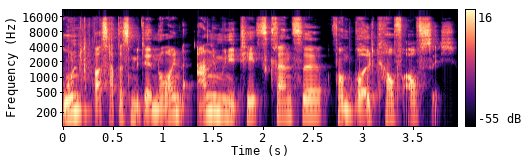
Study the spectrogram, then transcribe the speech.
Und was hat es mit der neuen Anonymitätsgrenze vom Goldkauf auf sich?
